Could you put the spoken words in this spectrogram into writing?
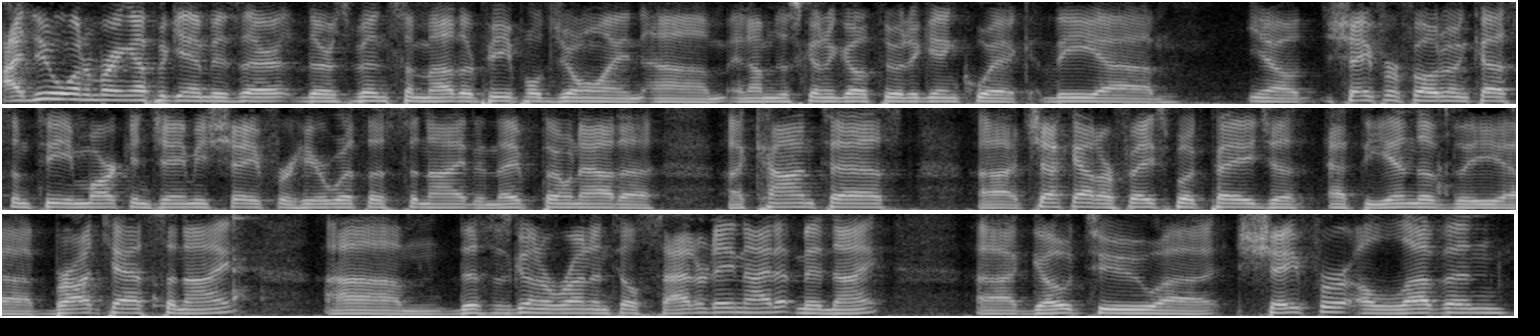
I do want to bring up again because there there's been some other people join, um, and I'm just going to go through it again quick. The um, you know Schaefer Photo and Custom Team, Mark and Jamie Schaefer here with us tonight, and they've thrown out a, a contest. Uh, check out our Facebook page at, at the end of the uh, broadcast tonight. Um, this is going to run until Saturday night at midnight. Uh, go to uh, Schaefer 11.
